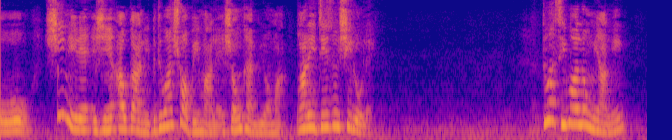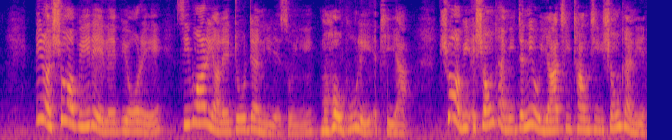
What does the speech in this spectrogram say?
ကိုရှိနေတဲ့အရင်အောက်ကနေဘယ်သူက short ပေးမှလဲအရှုံးခံပြီးတော့မှဘာတွေကျေးဇူးရှိလို့လဲ तू ကစီးပွားလုပ်နေရလေအဲ့တော့ short ပေးတယ်လဲပြောတယ်စီးပွားတွေကလည်းတိုးတက်နေတယ်ဆိုရင်မဟုတ်ဘူးလေအဖြေက short ပြီးအရှုံးခံပြီးတနေ့ကိုရာချီထောင်ချီအရှုံးခံနေတယ်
